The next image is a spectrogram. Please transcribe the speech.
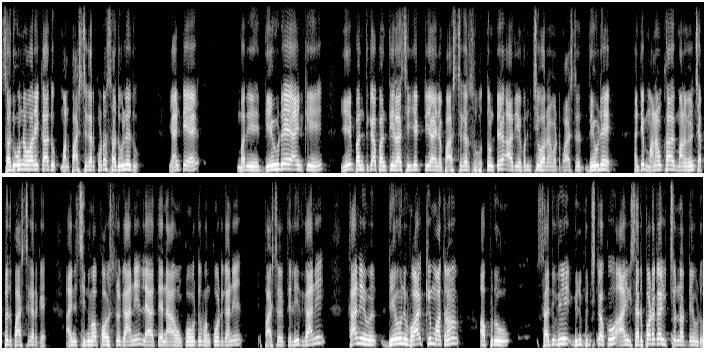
చదువు ఉన్నవారే కాదు మన పాస్టర్ గారు కూడా చదువులేదు అంటే మరి దేవుడే ఆయనకి ఏ బంతిగా బంతి ఇలా చెయ్యట్టి ఆయన పాస్టర్ గారు చూస్తుంటే అది వివరించేవారు అనమాట పాస్టర్ దేవుడే. అంటే మనం కా మనం ఏం చెప్పలేదు పాస్టర్ గారికి. ఆయన సినిమా పోస్టులు కానీ లేకపోతే నా ఇంకొకటి ఇంకోటి కానీ పాస్టర్ గారికి తెలియదు కానీ కానీ దేవుని వాక్యం మాత్రం అప్పుడు చదివి వినిపించుటకు ఆయనకి సరిపడగా ఇచ్చున్నారు దేవుడు.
